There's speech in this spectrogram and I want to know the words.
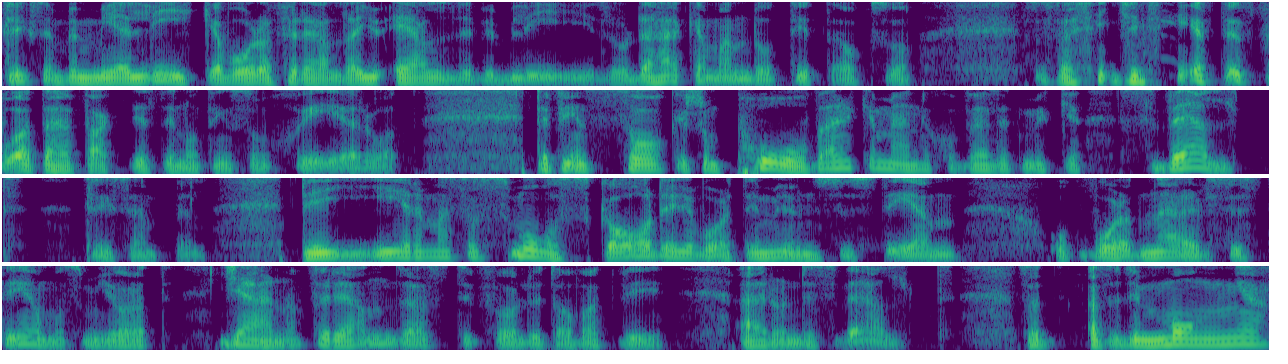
till exempel mer lika våra föräldrar ju äldre vi blir. Och det här kan man då titta också så säga, genetiskt på att det här faktiskt är någonting som sker. Och att det finns saker som påverkar människor väldigt mycket. Svält till exempel. Det ger en massa småskador i vårt immunsystem och vårt nervsystem och som gör att hjärnan förändras till följd av att vi är under svält. Så att, alltså det är många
